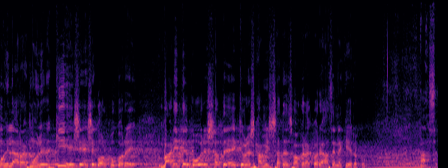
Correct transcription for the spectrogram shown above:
মহিলা আর এক মহিলারা কি হেসে হেসে গল্প করে, বাড়িতে বউয়ের সাথে একেবারে স্বামীর সাথে ঝগড়া করে, আছে নাকি এরকম? আছে।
